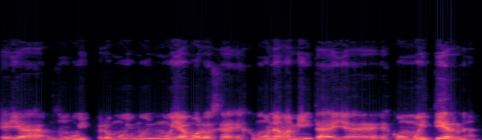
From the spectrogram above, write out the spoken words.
ella muy, pero muy, muy, muy amorosa, es como una mamita, ella es como muy tierna.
